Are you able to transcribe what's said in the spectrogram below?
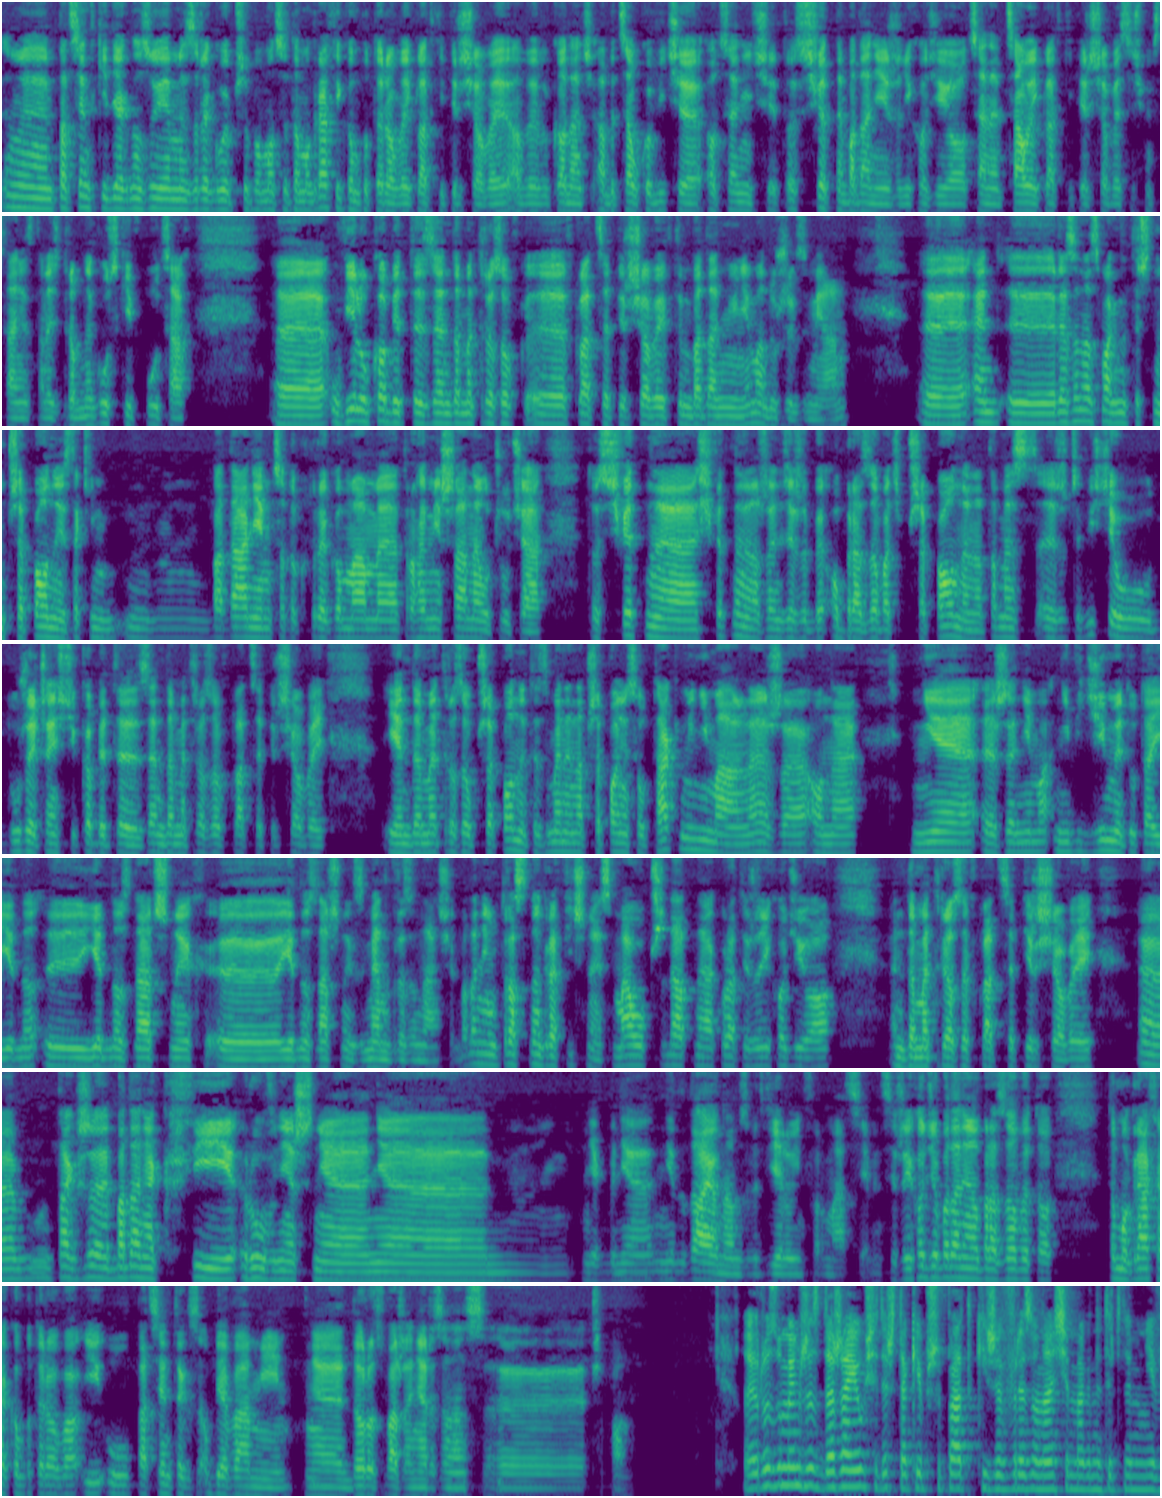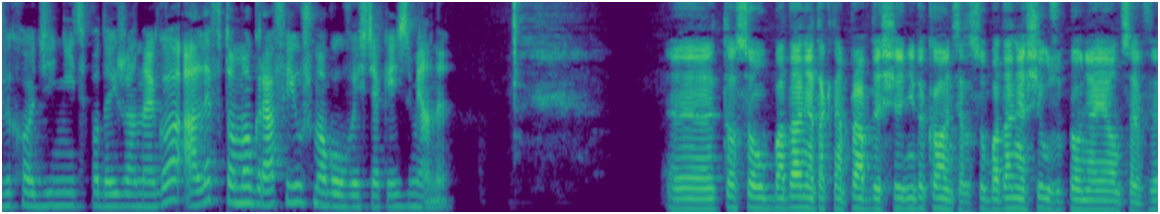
pacjentki diagnozujemy z reguły przy pomocy tomografii komputerowej klatki piersiowej, aby wykonać, aby całkowicie ocenić, to jest świetne badanie, jeżeli chodzi o ocenę całej klatki piersiowej, jesteśmy w stanie znaleźć drobne guzki w płucach. Eee, u wielu kobiet z endometriozą w klatce piersiowej w tym badaniu nie ma dużych zmian. Eee, rezonans magnetyczny przepony jest takim mm, badaniem, co do którego mamy trochę mieszane uczucia. To jest świetne, świetne narzędzie, żeby obrazować przeponę, natomiast e, rzeczywiście u dużej części kobiet z endometriozą w klatce piersiowej i endometriozą przepony te zmiany na przeponie są tak minimalne, że one nie, że nie, ma, nie widzimy tutaj jedno, y, jednoznacznych, jednoznacznych zmian w rezonansie. Badanie ultrasonograficzne jest mało przydatne, akurat jeżeli chodzi o endometriozę w klatce piersiowej. Także badania krwi również nie, nie, jakby nie, nie dodają nam zbyt wielu informacji. Więc jeżeli chodzi o badania obrazowe, to tomografia komputerowa i u pacjentek z objawami e, do rozważenia rezonans e, przepony. No rozumiem, że zdarzają się też takie przypadki, że w rezonansie magnetycznym nie wychodzi nic podejrzanego, ale w tomografii już mogą wyjść jakieś zmiany. E, to są badania tak naprawdę się nie do końca, to są badania się uzupełniające. W,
